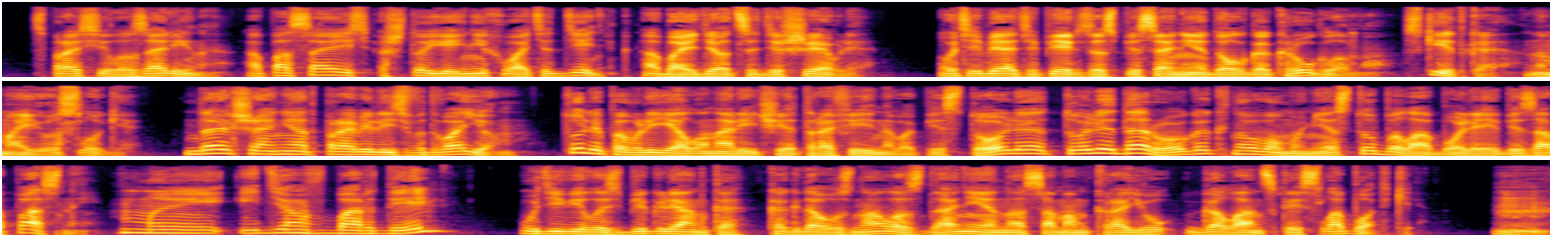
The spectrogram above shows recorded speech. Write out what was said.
— спросила Зарина, опасаясь, что ей не хватит денег. «Обойдется дешевле. У тебя теперь за списание долга круглому скидка на мои услуги». Дальше они отправились вдвоем. То ли повлияло наличие трофейного пистоля, то ли дорога к новому месту была более безопасной. «Мы идем в бордель?» — удивилась беглянка, когда узнала здание на самом краю голландской слободки. «Хм,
